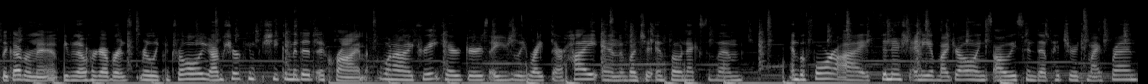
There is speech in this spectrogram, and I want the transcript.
the government, even though her government's really controlling, I'm sure she committed a crime. When I create characters, I usually write their height and a bunch of info next to them. And before I finish any of my drawings, I always send a picture to my friend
